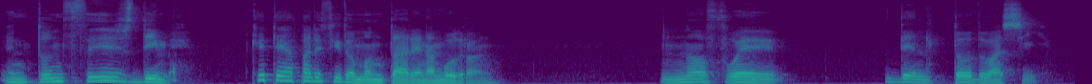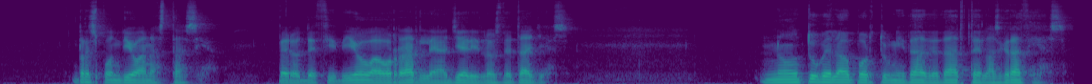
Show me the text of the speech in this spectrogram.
Entonces dime, ¿qué te ha parecido montar en Ambudrón? No fue del todo así, respondió Anastasia, pero decidió ahorrarle a Jerry los detalles. No tuve la oportunidad de darte las gracias.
